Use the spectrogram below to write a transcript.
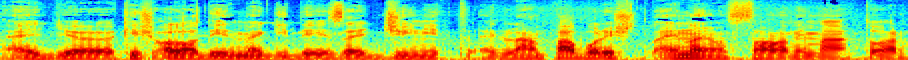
egy kis Aladdin megidéz egy Ginit egy lámpából, és egy nagyon szar animátor.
